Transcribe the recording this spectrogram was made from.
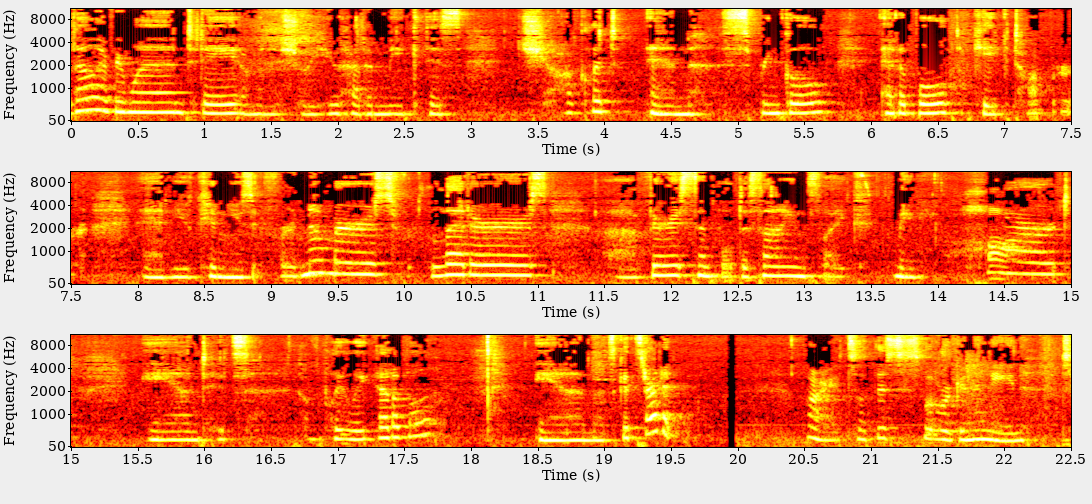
Hello everyone! Today I'm going to show you how to make this chocolate and sprinkle edible cake topper. And you can use it for numbers, for letters, uh, very simple designs like maybe a heart, and it's completely edible. And let's get started. Alright, so this is what we're going to need to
